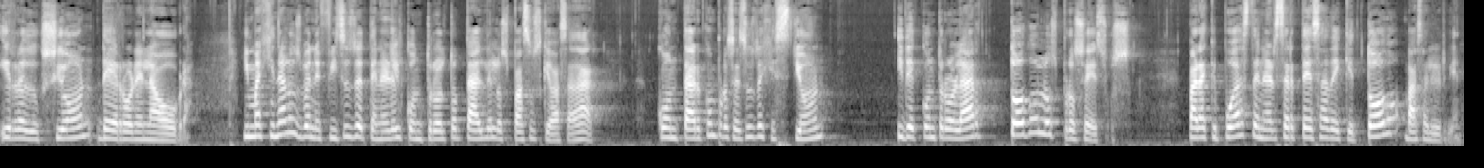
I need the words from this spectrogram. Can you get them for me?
y reducción de error en la obra. Imagina los beneficios de tener el control total de los pasos que vas a dar, contar con procesos de gestión y de controlar todos los procesos para que puedas tener certeza de que todo va a salir bien.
